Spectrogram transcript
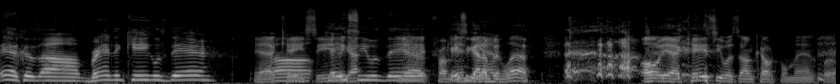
yeah, because um, Brandon King was there. Yeah, Uh, Casey. the Casey guy- was there. Yeah, from Casey got up and left. Oh yeah, Casey was uncomfortable, man. Well,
